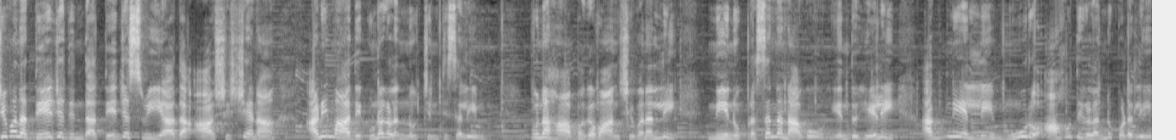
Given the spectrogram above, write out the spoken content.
ಶಿವನ ತೇಜದಿಂದ ತೇಜಸ್ವಿಯಾದ ಆ ಶಿಷ್ಯನ ಅಣಿಮಾದಿ ಗುಣಗಳನ್ನು ಚಿಂತಿಸಲಿ. ಪುನಃ ಭಗವಾನ್ ಶಿವನಲ್ಲಿ ನೀನು ಪ್ರಸನ್ನನಾಗು ಎಂದು ಹೇಳಿ ಅಗ್ನಿಯಲ್ಲಿ ಮೂರು ಆಹುತಿಗಳನ್ನು ಕೊಡಲಿ.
